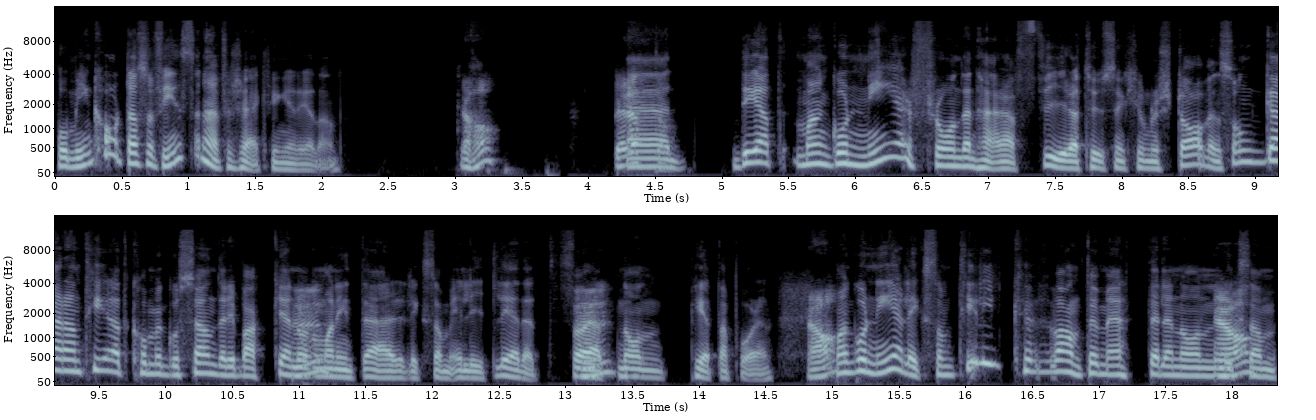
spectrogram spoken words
på min karta så finns den här försäkringen redan. Jaha. Berätta. Eh, det är att man går ner från den här 4000 kronors staven som garanterat kommer gå sönder i backen Mm. om man inte är liksom elitledet för Mm. att någon petar på den. ja. Man går ner liksom till Quantum 1 eller någon Ja. liksom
